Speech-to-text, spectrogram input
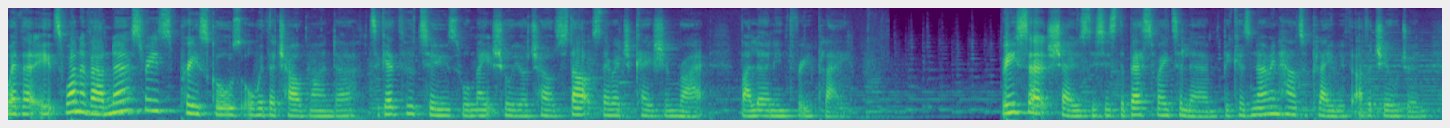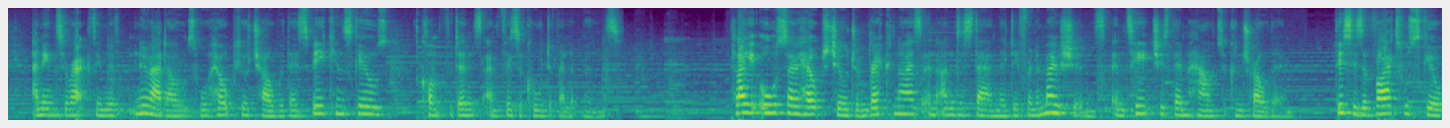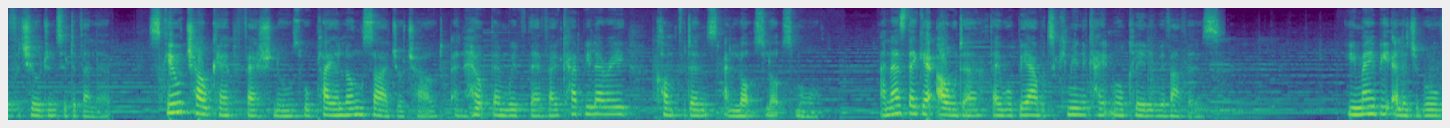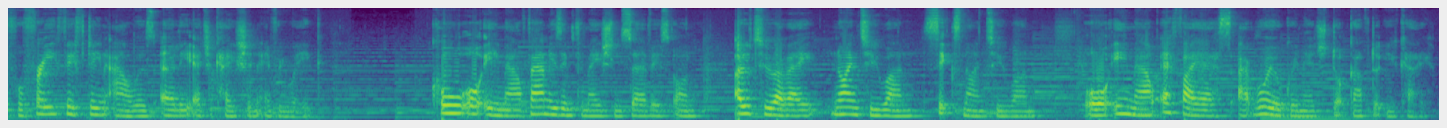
Whether it's one of our nurseries, preschools or with a childminder, Together for Twos will make sure your child starts their education right by learning through play. Research shows this is the best way to learn because knowing how to play with other children and interacting with new adults will help your child with their speaking skills, confidence and physical development. Play also helps children recognise and understand their different emotions and teaches them how to control them. This is a vital skill for children to develop. Skilled childcare professionals will play alongside your child and help them with their vocabulary, confidence and lots, lots more. And as they get older, they will be able to communicate more clearly with others. You may be eligible for free 15 hours early education every week. Call or email Families Information Service on 0208 921 6921 or email fis at royalgreenwich.gov.uk.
